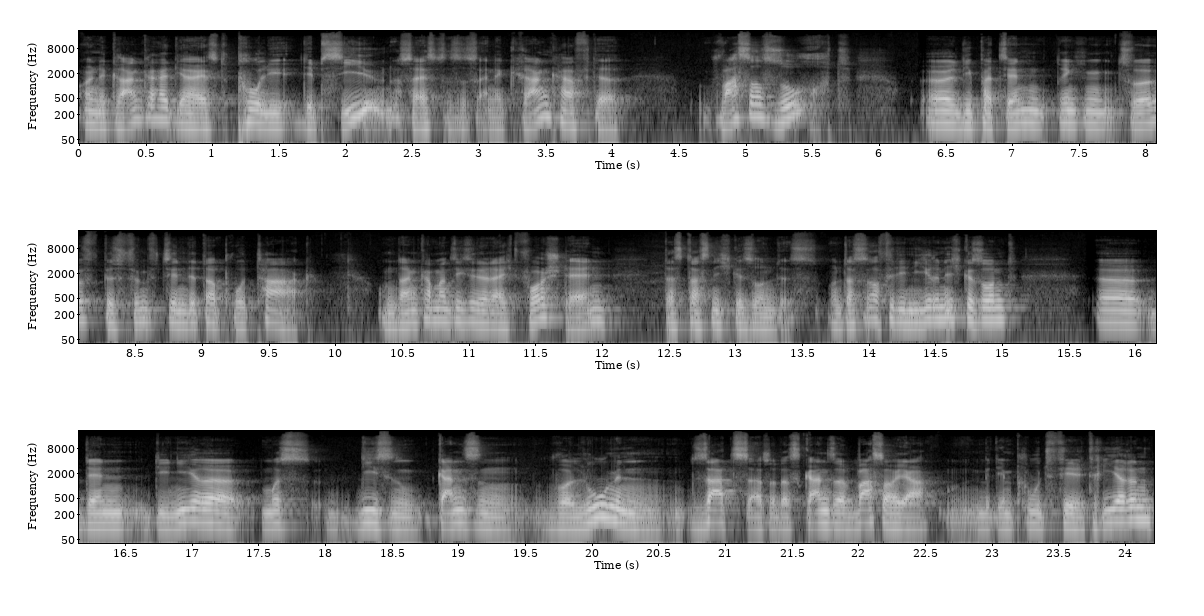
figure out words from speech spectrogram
eine Krankheit, die heißt Polydipsie. Das heißt, das ist eine krankhafte Wassersucht. Äh, die Patienten trinken 12 bis 15 Liter pro Tag. Und dann kann man sich sehr leicht vorstellen, dass das nicht gesund ist. Und das ist auch für die Niere nicht gesund, äh, denn die Niere muss diesen ganzen Volumensatz, also das ganze Wasser ja mit dem Blut filtrieren.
